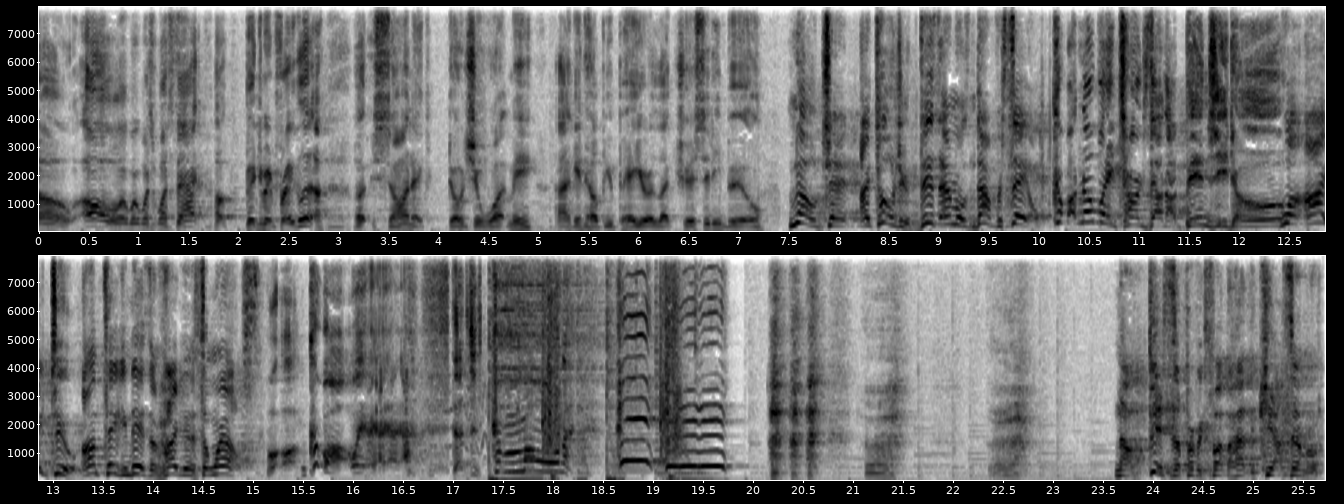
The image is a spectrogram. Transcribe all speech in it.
Oh, oh, what's what's that? Uh, Benjamin Franklin? Uh, uh, Sonic, don't you want me? I can help you pay your electricity bill. No, Jet, I told you, this emerald's not for sale! Come on, nobody turns down a Benji, dude. Well, I do! I'm taking this and hiding it somewhere else! Well, uh, come on, wait, uh, uh, that's just, come on. Now this is a perfect spot to hide the Chaos Emerald!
